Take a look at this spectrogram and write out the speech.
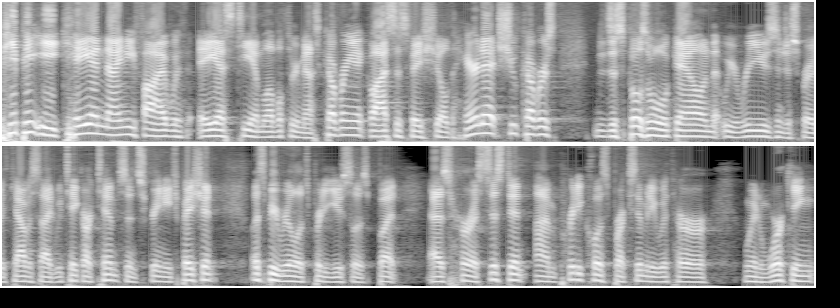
PPE KN95 with ASTM level 3 mask covering it, glasses, face shield, hairnet, shoe covers, the disposable gown that we reuse and just spray with Cavicide. We take our temps and screen each patient. Let's be real, it's pretty useless. But as her assistant, I'm pretty close proximity with her when working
